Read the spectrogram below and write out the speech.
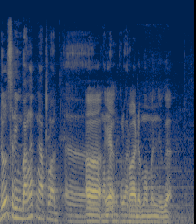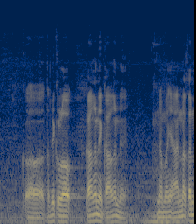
Dul sering banget ngupload eh, Eh, momen ya, keluarga. kalau ada momen juga. Eh, tapi kalau kangen ya kangen ya. Namanya anak kan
